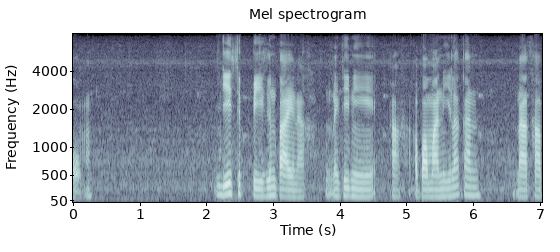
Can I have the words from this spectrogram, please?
ผม 20 ปีขึ้นไปนะในที่นี้อะเอาประมาณนี้แล้วกันนะครับ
